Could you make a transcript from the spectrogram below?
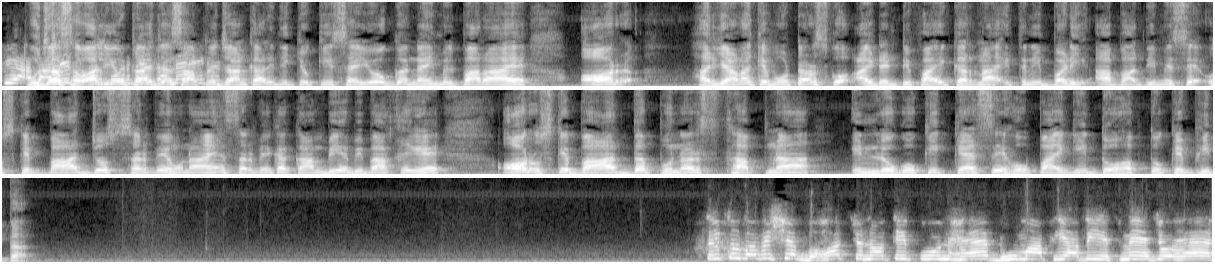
की पूजा सवाल ये उठा है जैसा आपने जानकारी दी क्योंकि सहयोग नहीं मिल पा रहा है और हरियाणा के वोटर्स को आइडेंटिफाई करना इतनी बड़ी आबादी में से उसके बाद जो सर्वे होना है सर्वे का काम भी अभी बाकी है और उसके बाद पुनर्स्थापना इन लोगों की कैसे हो पाएगी दो हफ्तों के भीतर? बिल्कुल, भविष्य बहुत चुनौतीपूर्ण है। भूमाफिया भी इसमें जो है,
